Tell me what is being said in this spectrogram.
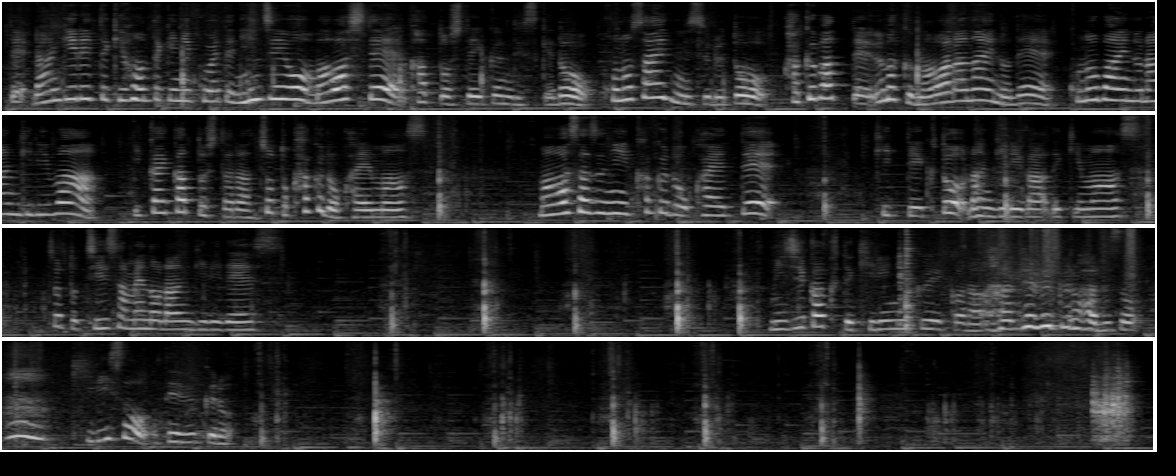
で乱切りって基本的にこうやって人参を回してカットしていくんですけどこのサイズにすると角張ってうまく回らないのでこの場合の乱切りは1回カットしたらちょっと角度を変えます。回さずに角度を変えて切っていくと乱切りができます。ちょっと小さめの乱切りです。短くて切りにくいから 手袋外そう。切りそう手袋。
